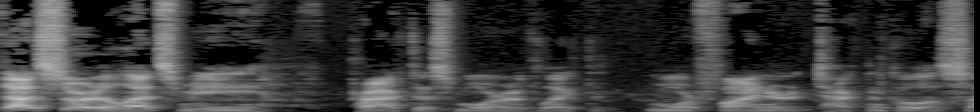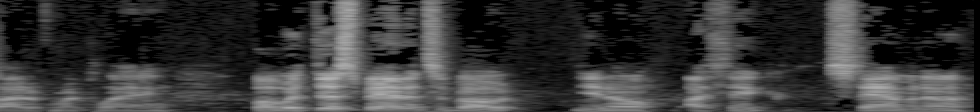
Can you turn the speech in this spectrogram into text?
that sort of lets me practice more of like the more finer technical side of my playing. But with this band, it's about you know I think stamina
